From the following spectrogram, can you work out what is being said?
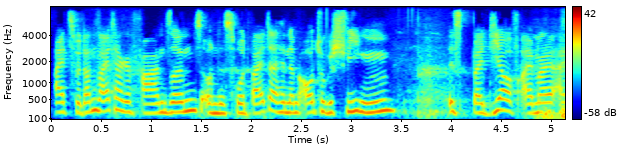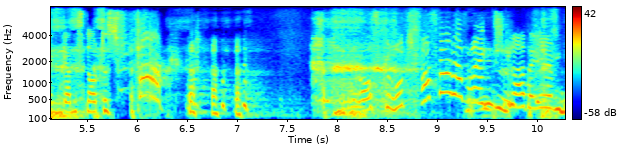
als wir dann weitergefahren sind und es wurde weiterhin im Auto geschwiegen, ist bei dir auf einmal ein ganz lautes Fuck rausgerutscht. Was war das eigentlich gerade eben?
